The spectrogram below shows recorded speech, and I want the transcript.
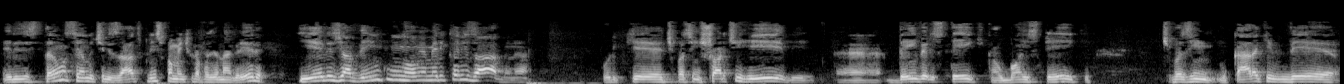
eles estão sendo utilizados principalmente para fazer na grelha e eles já vêm com um nome americanizado, né? Porque, tipo assim, short rib, é, Denver steak, cowboy steak, tipo assim, o cara que vê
